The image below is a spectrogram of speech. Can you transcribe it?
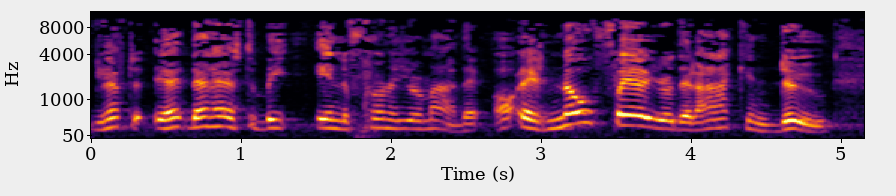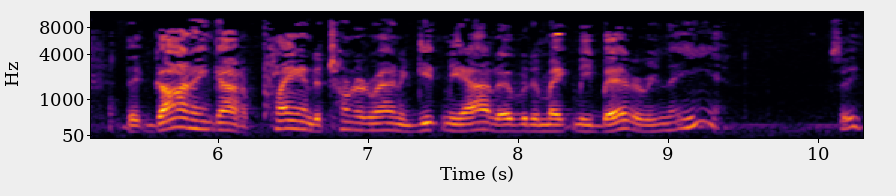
You have to, that has to be in the front of your mind. There are, there's no failure that I can do that God ain't got a plan to turn it around and get me out of it and make me better in the end. See?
